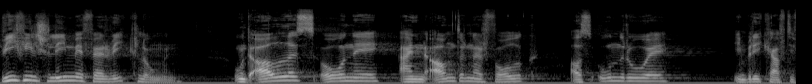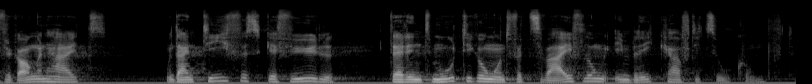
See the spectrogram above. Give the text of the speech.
wie viel schlimme Verwicklungen und alles ohne einen anderen Erfolg als Unruhe im Blick auf die Vergangenheit und ein tiefes Gefühl der Entmutigung und Verzweiflung im Blick auf die Zukunft.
